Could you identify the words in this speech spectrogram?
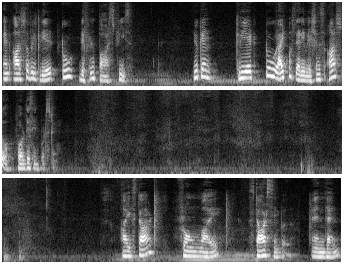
and also will create two different parse trees. You can create two rightmost derivations also for this input string. I start from my start symbol and then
